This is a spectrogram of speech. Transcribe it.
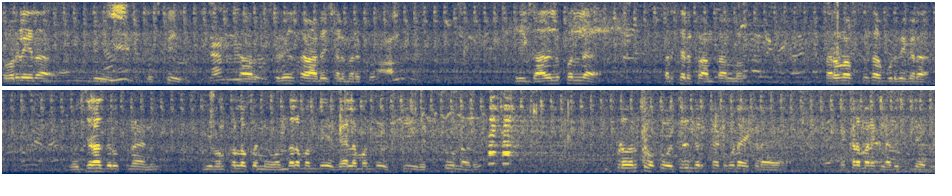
గౌరవైన శ్రీ ఎస్పీ గారు సునీల్ సార్ ఆదేశాల మేరకు ఈ గాజులపల్లె పరిసర ప్రాంతాల్లో సర్వనర్సింహ గుడి దగ్గర వజ్రాలు దొరుకుతున్నాయని ఈ వంకల్లో కొన్ని వందల మంది వేల మంది వచ్చి వెతుకుతూ ఉన్నారు. ఇప్పటివరకు ఒక వజ్రం దొరికినట్టు కూడా ఇక్కడ ఎక్కడ మనకి లభించలేదు.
